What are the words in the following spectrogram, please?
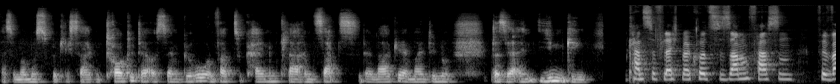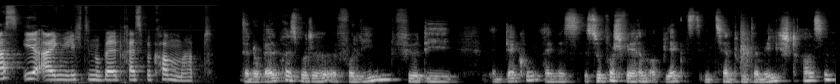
also man muss wirklich sagen, torkelte aus seinem Büro und war zu keinem klaren Satz in der Lage. Er meinte nur, dass er an ihn ging. Kannst du vielleicht mal kurz zusammenfassen, für was ihr eigentlich den Nobelpreis bekommen habt? Der Nobelpreis wurde äh, verliehen für die Entdeckung eines superschweren Objekts im Zentrum der Milchstraße.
